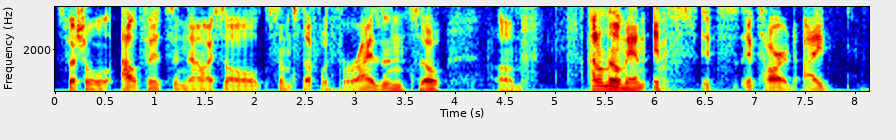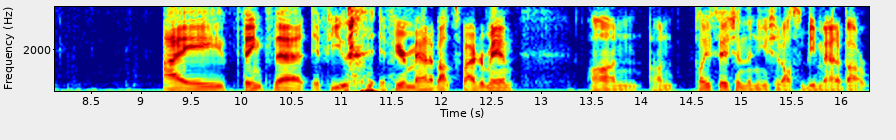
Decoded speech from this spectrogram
special outfits, and now I saw some stuff with Verizon. So, um, I don't know, man. It's it's it's hard. I I think that if you if you're mad about Spider-Man on on PlayStation, then you should also be mad about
